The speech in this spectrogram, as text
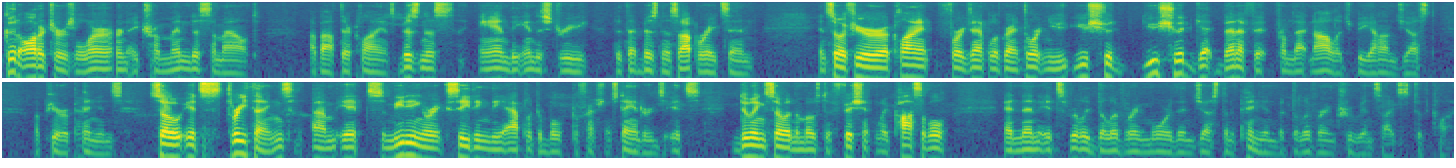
good auditors learn a tremendous amount about their client's business and the industry that that business operates in. And so if you're a client, for example, of Grant Thornton, you, you should you should get benefit from that knowledge beyond just a pure opinions. So it's three things. Um, it's meeting or exceeding the applicable professional standards. It's doing so in the most efficient way possible. And then it's really delivering more than just an opinion, but delivering true insights to the client.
